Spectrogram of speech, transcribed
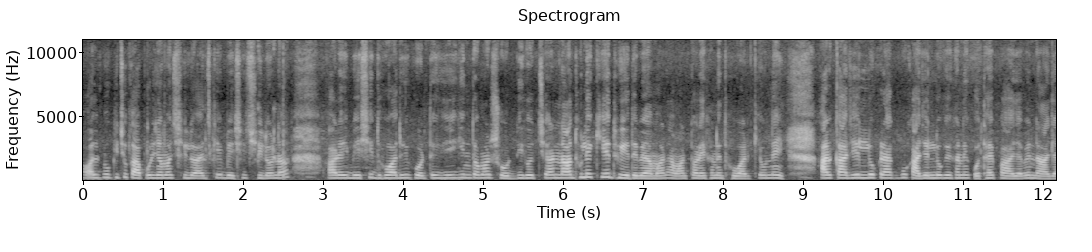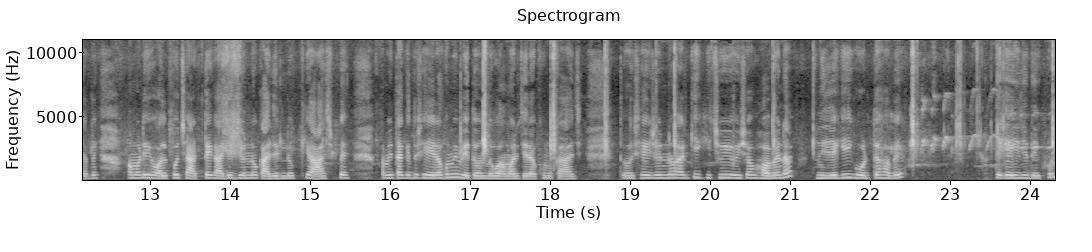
অল্প কিছু কাপড় জামা ছিল আজকে, বেশি ছিল না। আর এই বেশি ধোয়াধুয়ি করতে গিয়েই কিন্তু আমার সর্দি হচ্ছে। আর না ধুলে কে ধুয়ে দেবে আমার? আমার তো আর এখানে ধোয়ার কেউ নেই। আর কাজের লোক রাখব? কাজের লোক এখানে কোথায় পাওয়া যাবে? না যাবে। আমার এই অল্প চারটে কাজের জন্য কাজের লোক কি আসবে? আমি তাকে তো সেই রকমই বেতন দেবো আমার যেরকম কাজ। তো সেই জন্য আর কি কিছুই ওইসব হবে না। নিজেকেই করতে হবে। এই যে দেখুন,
